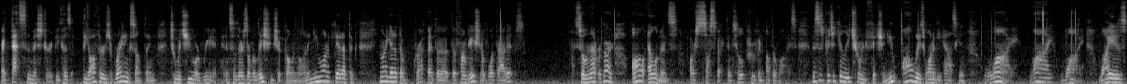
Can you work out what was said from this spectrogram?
Right? That's the mystery because the author is writing something to which you are reading, and so there's a relationship going on, and you want to get at the you want to get at the at the the foundation of what that is. So in that regard, all elements are suspect until proven otherwise. This is particularly true in fiction. You always want to be asking why, why, why? Why is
